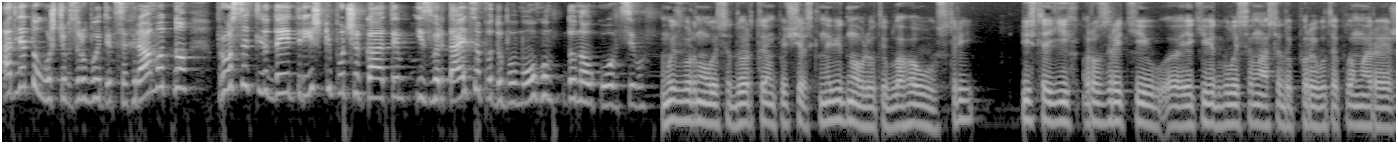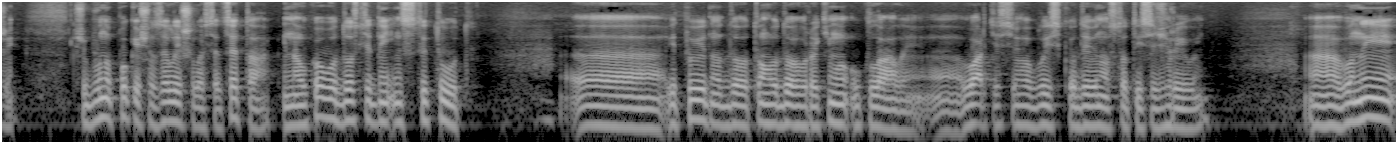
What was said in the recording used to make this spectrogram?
А для того, щоб зробити це грамотно, просить людей трішки почекати і звертається по допомогу до науковців. Ми звернулися до РТМ Печерськ не відновлювати благоустрій після їх розриттів, е, які відбулися внаслідок пориву тепломережі, щоб воно поки що залишилося. Це так. Науково-дослідний інститут, е, відповідно до того договору, який ми уклали, е, вартість його близько 90 тисяч гривень. Е, Вони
